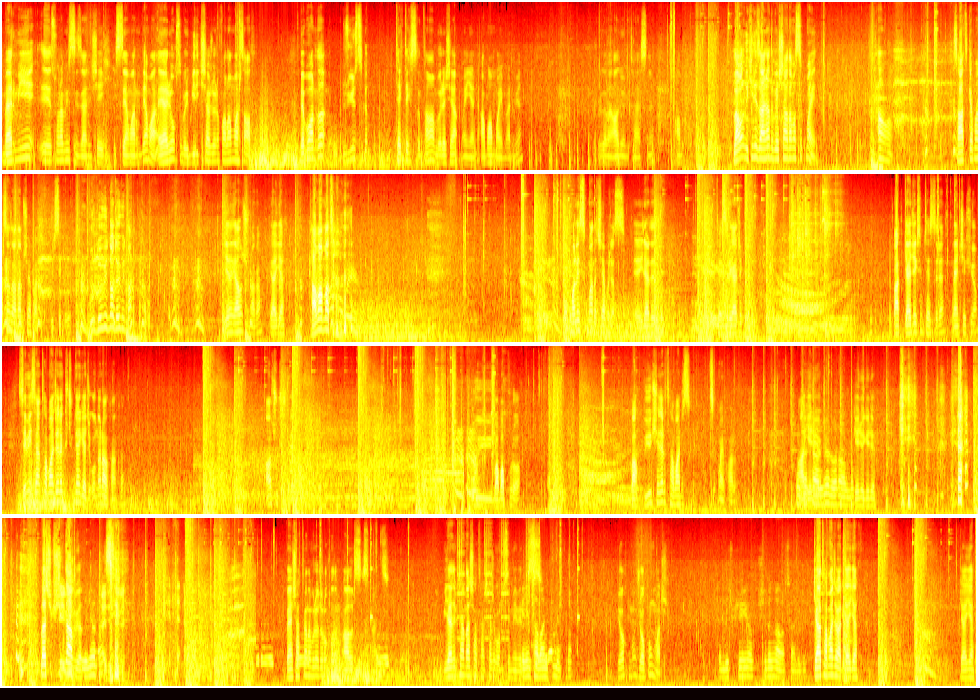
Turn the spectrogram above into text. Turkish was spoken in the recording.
mermiyi e, sorabilirsiniz yani şey isteyen var mı diye ama eğer yoksa böyle bir iki şarjörü falan varsa al. Ve bu arada düzgün sıkın. Tek tek sıkın tamam mı? Böyle şey yapmayın yani. Abanmayın mermiye. Şurada ben alıyorum bir tanesini. Al. La oğlum ikiniz aynı anda 5 tane adama sıkmayın. Aa. Saatlik yaparsanız adam şey yapar. Dirsek olur. Vur dövün lan dövün lan. Gel yanlış şuna aga. Gel gel. Tamam lan tamam. Pompalayı sıkma da şey yapacağız. Ee, ileride testere gelecek de. Bak gelecek şimdi testere. Ben çekiyorum. Semih sen tabancayla küçükler gelecek. Onları al kanka. Al şu küçükleri. Oy baba pro. Bak büyük şeyleri tabanca sık sıkmayın pardon. Burada geliyor. şarjör var aldım. Geliyor geliyor. Lan şu küçük ne Semih. yapıyor? Geliyor lan. Hadi Semih. Ben shotgun'ı buraya dropladım alırsınız. Evet. İleride bir tane daha shotgun çıkacak onu Semih'e Benim veririz. tabancam yok lan. Yok mu? Jop'um var. Bende hiçbir şey yok. Şırınga var sadece. Gel tabanca var gel gel. Gel gel.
